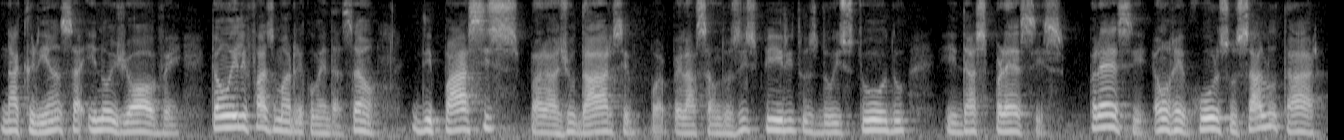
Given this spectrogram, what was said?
na criança e no jovem. Então ele faz uma recomendação de passes para ajudar-se pela ação dos espíritos, do estudo e das preces. Prece é um recurso salutar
